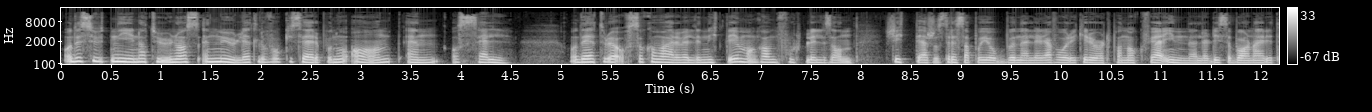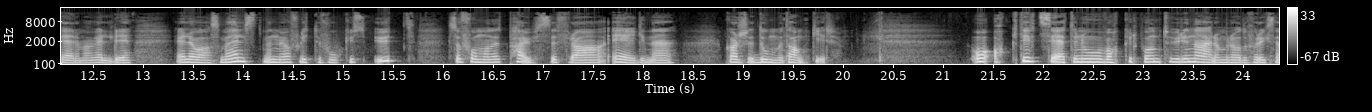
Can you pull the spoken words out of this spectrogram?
Og dessuten gir naturen oss en mulighet til å fokusere på noe annet enn oss selv. Og det tror jeg også kan være veldig nyttig. Man kan fort bli litt sånn Shit, jeg er så stressa på jobben, eller jeg får ikke rørt meg nok for jeg er inne, eller disse barna irriterer meg veldig, eller hva som helst. Men med å flytte fokus ut, så får man et pause fra egne, kanskje dumme tanker. Å aktivt se etter noe vakkert på en tur i nærområdet, f.eks.,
